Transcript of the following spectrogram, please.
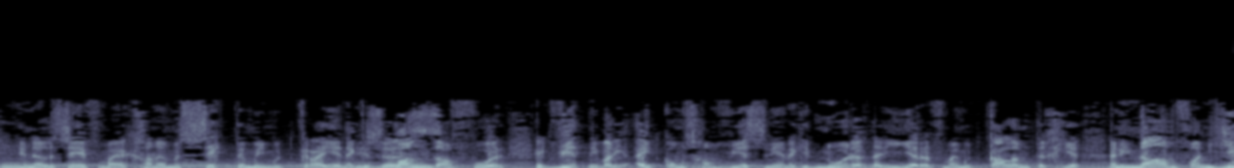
en hulle sê vir my ek gaan 'n mastektomie moet kry en ek is Mm. Jesus. bang daarvoor. Ek weet nie wat die uitkoms gaan wees nie en ek het nodig dat die Here vir my moet kalmte gee. In die naam van Jesus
